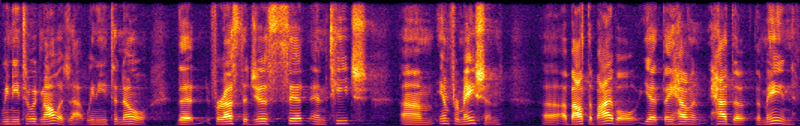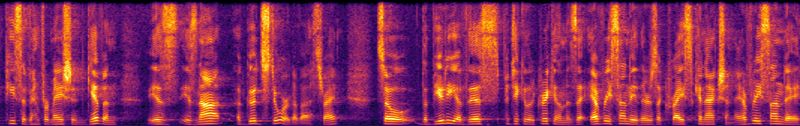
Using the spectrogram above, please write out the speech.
we need to acknowledge that. We need to know that for us to just sit and teach um, information uh, about the Bible, yet they haven't had the, the main piece of information given, is, is not a good steward of us, right? So, the beauty of this particular curriculum is that every Sunday there's a Christ connection. Every Sunday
